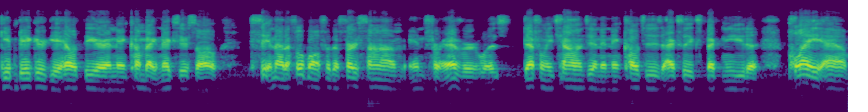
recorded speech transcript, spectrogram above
get bigger, get healthier, and then come back next year. So sitting out of football for the first time in forever was definitely challenging. And then coaches actually expecting you to play um,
